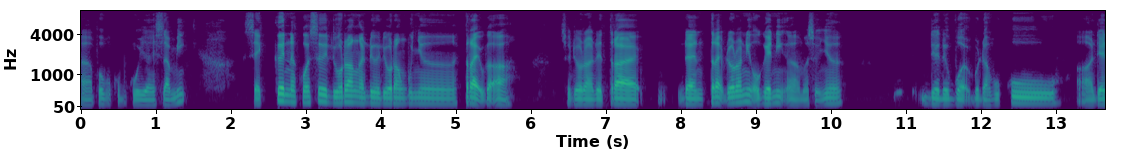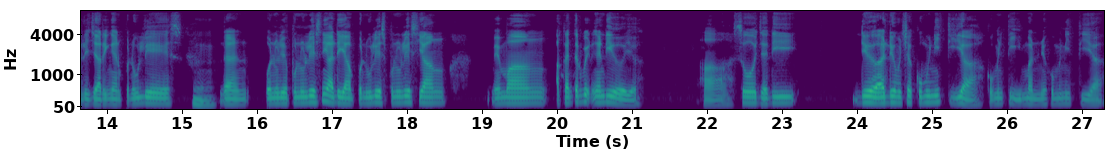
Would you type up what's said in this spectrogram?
uh, apa buku-buku yang Islamik. Second aku rasa dia orang ada dia orang punya tribe kat ah. So diorang ada tribe dan tribe diorang ni organik ah maksudnya dia ada buat bedah buku, uh, dia ada jaringan penulis Hmm. dan penulis-penulis ni ada yang penulis-penulis yang memang akan terbit dengan dia je. Ha, so jadi dia ada macam community lah, community iman punya community lah.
